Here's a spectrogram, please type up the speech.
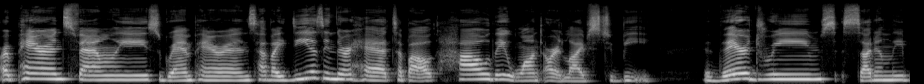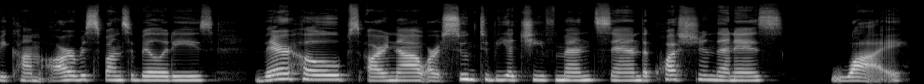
Our parents, families, grandparents have ideas in their heads about how they want our lives to be. Their dreams suddenly become our responsibilities. Their hopes are now our soon to be achievements. And the question then is why?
